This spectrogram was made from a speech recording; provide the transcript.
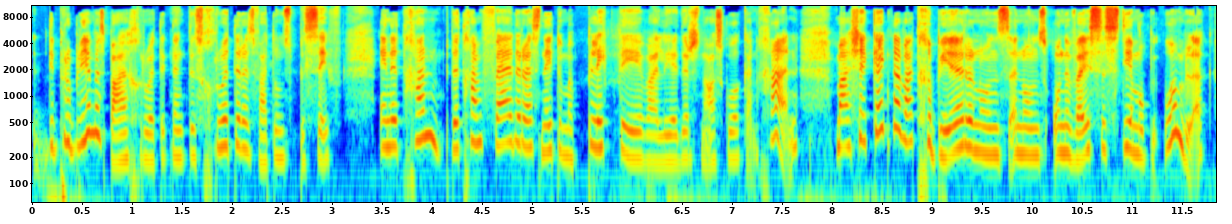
die probleem is baie groot. Ek dink dit is groter as wat ons besef. En dit gaan dit gaan verder as net om 'n plek te hê waar leerders na skool kan gaan. Maar as jy kyk na wat gebeur in ons in ons onderwysstelsel op die oomblik,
